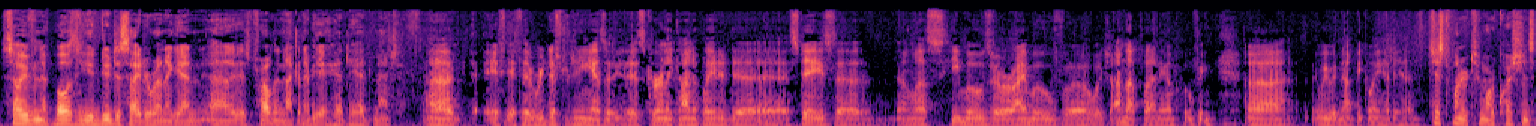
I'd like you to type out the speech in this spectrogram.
So even if both of you do decide to run again, uh, it's probably not going to be a head-to-head match. Uh, If, if the redistricting as it is currently contemplated uh, stays, uh, unless he moves or I move, uh, which I'm not planning on moving, uh, we would not be going head-to-head. Just one or two more questions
